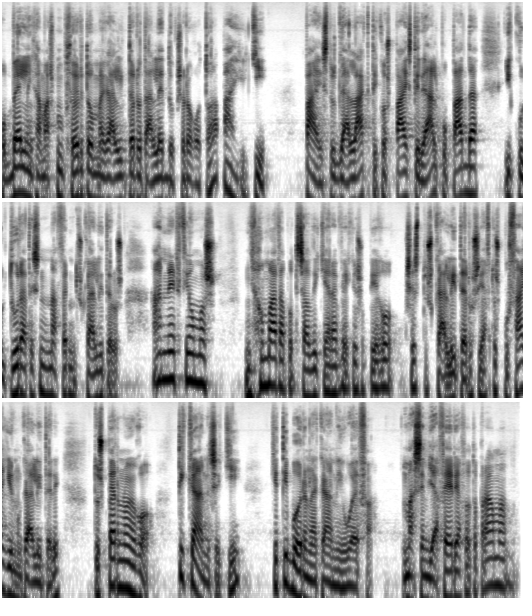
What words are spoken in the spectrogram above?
Ο Μπέλιγχαμ, ας πούμε, που θεωρεί το μεγαλύτερο ταλέντο, ξέρω εγώ τώρα, πάει εκεί. Πάει στους Γκαλάκτικος, πάει στη Real που πάντα η κουλτούρα της είναι να φέρνει τους καλύτερους. Αν έρθει όμως μια ομάδα από τη Σαουδική Αραβία και σου πει εγώ, ξέρεις τους καλύτερους ή αυτούς που θα γίνουν καλύτεροι, τους παίρνω εγώ. Τι κάνεις εκεί και τι μπορεί να κάνει η UEFA. Μας ενδιαφέρει αυτό το πράγμα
